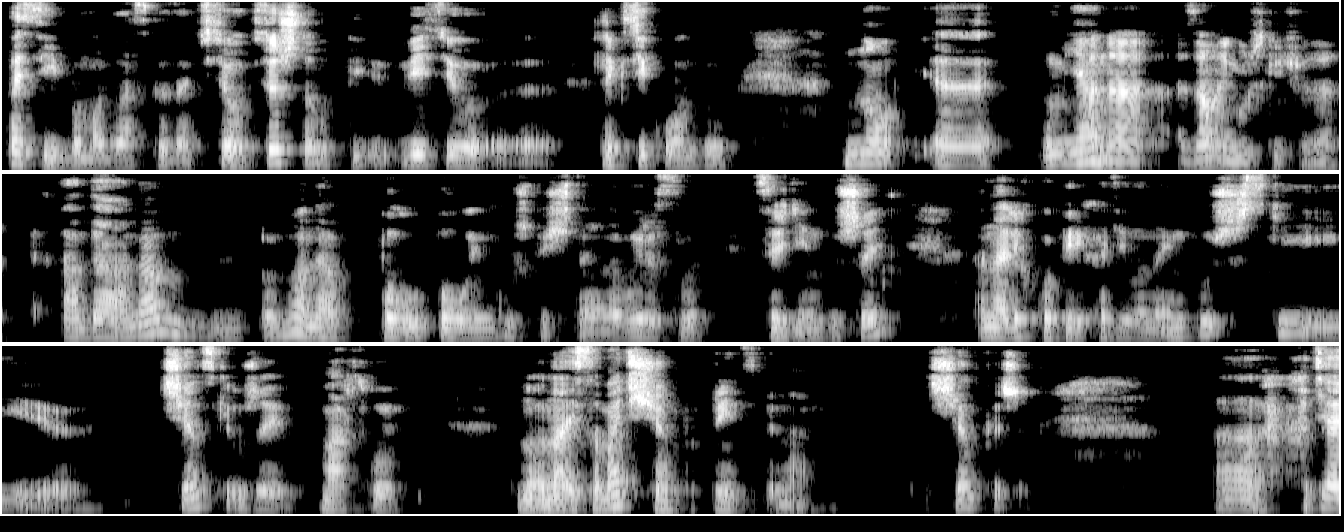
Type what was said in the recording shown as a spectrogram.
спасибо могла сказать. Все, все, что вот весь ее э, лексикон был. Но э, у меня... Она знала ингушский еще, да? А, да, она, ну, она полу, полуингушка, считаю. Она выросла среди ингушей. Она легко переходила на ингушский и чеченский уже морской. Но она и сама чеченка, в принципе, она чеченка же. А, хотя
